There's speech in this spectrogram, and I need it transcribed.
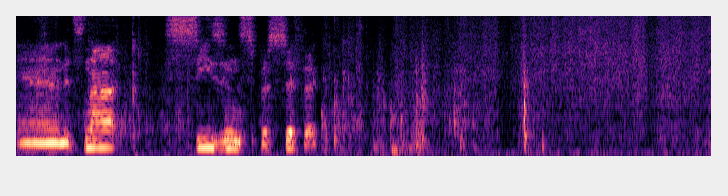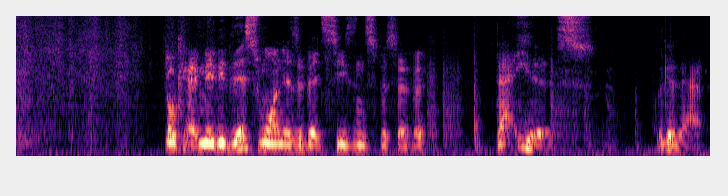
And it's not season specific. Okay, maybe this one is a bit season specific. That is. Look at that.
